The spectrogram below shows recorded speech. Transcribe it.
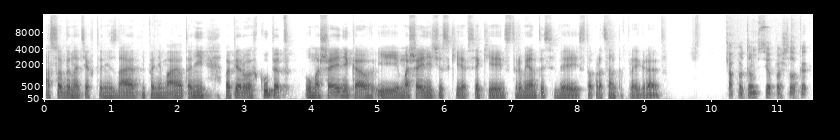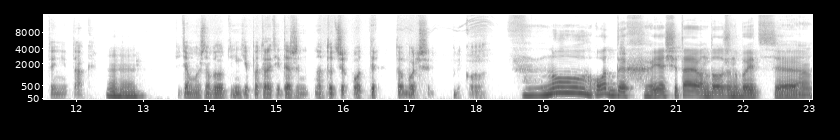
Особенно тех, кто не знают, не понимают. Они, во-первых, купят у мошенников и мошеннические всякие инструменты себе и 100% проиграют. А потом все пошло как-то не так. Угу. Хотя можно было бы деньги потратить даже на тот же отдых, то больше прикола. Ну, отдых, я считаю, он должен быть э,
